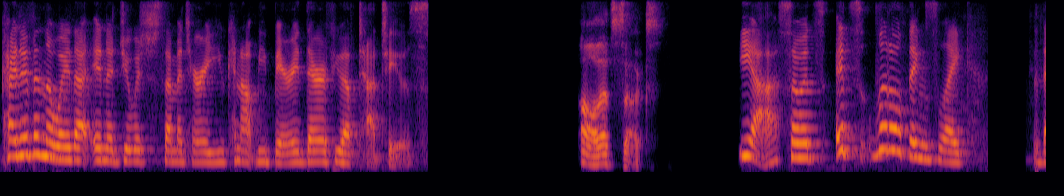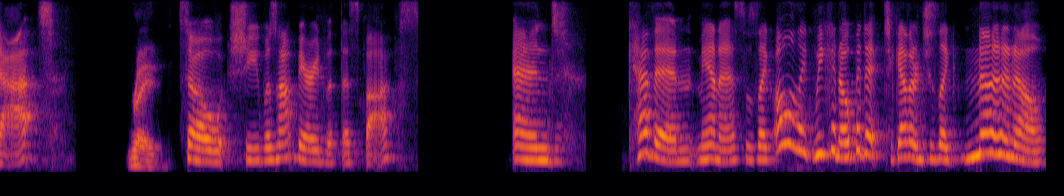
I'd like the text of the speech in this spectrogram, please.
kind of in the way that in a jewish cemetery you cannot be buried there if you have tattoos oh, that sucks. yeah so it's it's little things like that Right. So she was not buried with this box. And Kevin Mannis was like, "Oh, like we can open it together." And she's like, "No, no, no.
